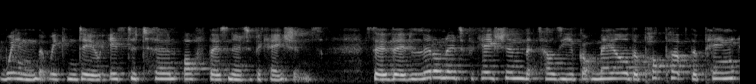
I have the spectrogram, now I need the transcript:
win that we can do is to turn off those notifications. So the little notification that tells you you've got mail, the pop-up, the ping,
